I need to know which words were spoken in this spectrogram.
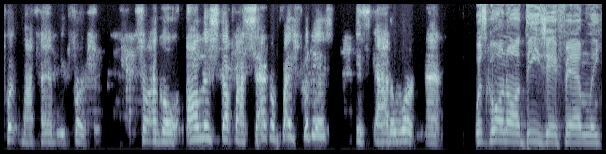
put my family first. So I go, all this stuff I sacrificed for this, it's got to work now. What's going on, DJ family?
